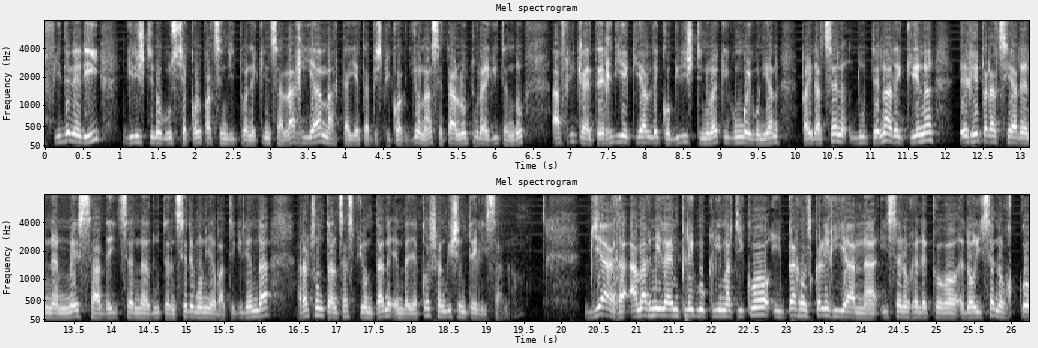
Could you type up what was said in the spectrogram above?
fideleri giristino guztia kolpatzen dituen ekintza lagia markai eta bezpikoak dionaz eta lotura egiten du Afrika eta erdi ekialdeko giristinuek egungo egunean pairatzen dutenarekin. Erreparatziaren mesa deitzen duten zeremonia bat egiren da, aratsuntan zazpiontan endaiako San Vicente Elizana. Biar, amar mila enplegu klimatiko, hiper euskal izen horreneko, edo izen horko,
